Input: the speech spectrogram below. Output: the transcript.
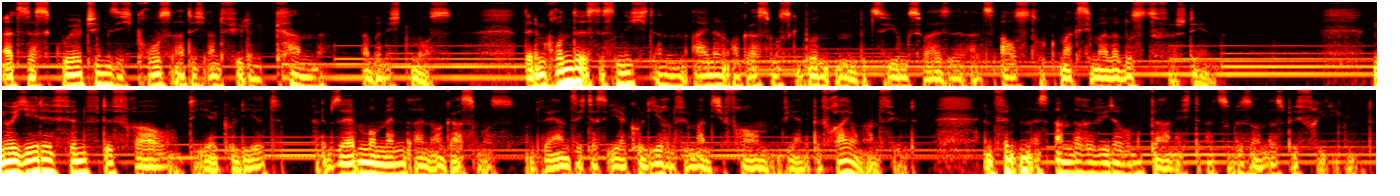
als dass Squirting sich großartig anfühlen kann, aber nicht muss. Denn im Grunde ist es nicht an einen Orgasmus gebunden bzw. als Ausdruck maximaler Lust zu verstehen. Nur jede fünfte Frau, die ejakuliert, hat im selben Moment einen Orgasmus und während sich das Ejakulieren für manche Frauen wie eine Befreiung anfühlt, empfinden es andere wiederum gar nicht als so besonders befriedigend.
